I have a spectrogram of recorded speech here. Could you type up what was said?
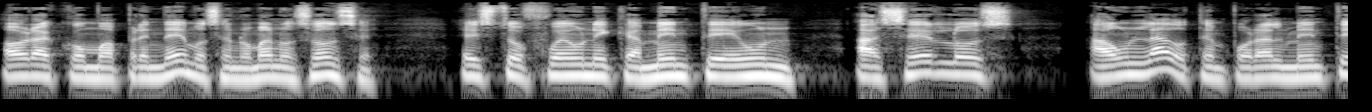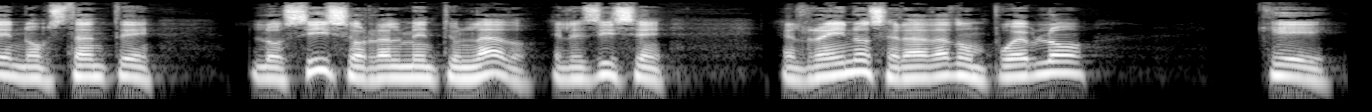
Ahora, como aprendemos en Romanos 11, esto fue únicamente un hacerlos a un lado temporalmente, no obstante, los hizo realmente un lado. Él les dice, el reino será dado a un pueblo que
